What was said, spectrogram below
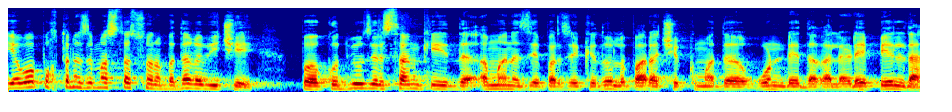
یوه پوښتنه زما ستاسو نه بدغه وی چې په قطبی وزیرستان کې د امن زی پر ځای کېدو لپاره چې کومه د غونډې د غلړې پیل ده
